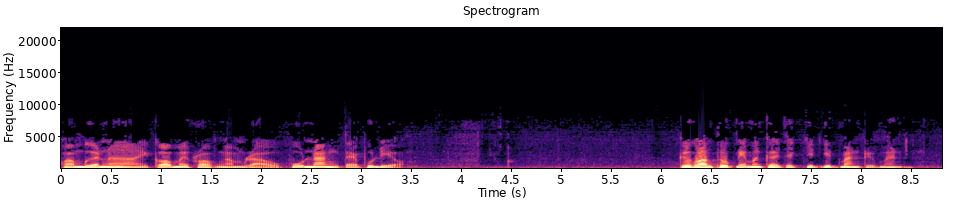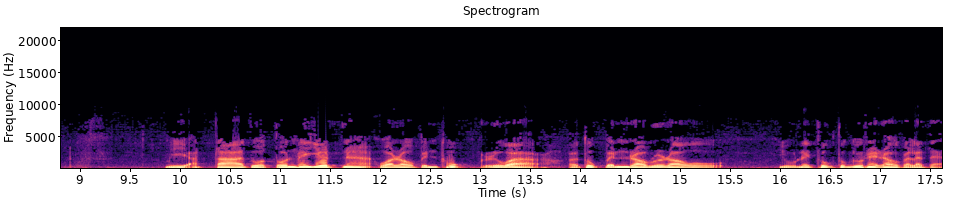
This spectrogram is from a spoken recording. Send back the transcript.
ความเบื่อหน่ายก็ไม่ครอบงำเรา ผู้นั่งแต่ผู้เดียว คือความทุกข์เนี่ยมันเกิดจากจิตยึดมั่นถือมั่นมีอัตตาตัวตนให้ยึดนะฮะว่าเราเป็นทุกข์หรือว่าทุกข์เป็นเราหรือเรา อยู่ในทุกทุกอยู่ในเรากันแล้วแต่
